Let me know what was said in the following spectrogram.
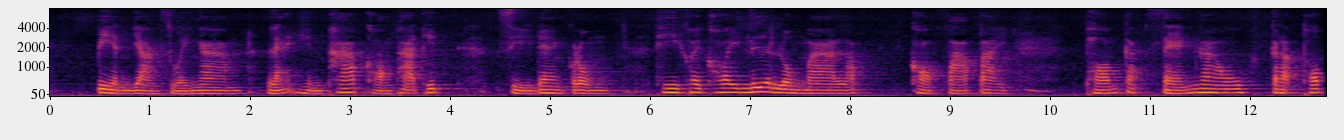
ๆ เปลี่ยนอย่างสวยงาม และเห็นภาพของพระอาทิตย์ สีแดงกรมที่ค่อยๆเลื่อนลงมารับขอบฟ้าไป พร้อมกับแสงเงากระทบ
